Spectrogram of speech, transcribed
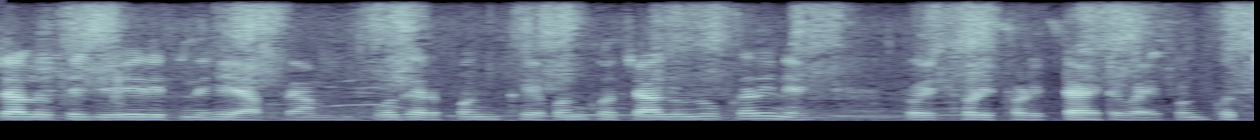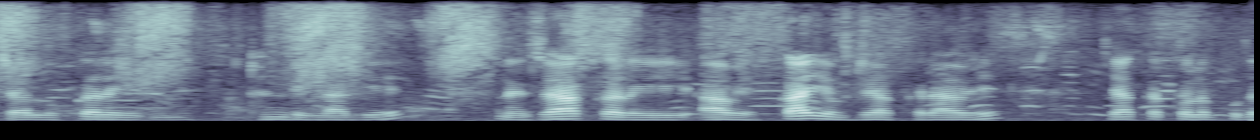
ચાલુ થઈ ગઈ એ રીતની હે આપણે આમ વગર પંખે પંખો ચાલુ ન કરીને તો એ થોડી થોડી ટાઈટ હોય પંખો ચાલુ કરે ઠંડી લાગે છે અને ઝાકર એ આવે, કાયમ ઝાકર આવે ઝાકર તો લગભગ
